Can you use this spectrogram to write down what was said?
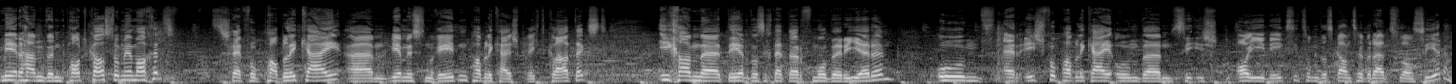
wir haben einen Podcast, den wir machen. Das steht von Public Eye. Ähm, wir müssen reden. Public Eye spricht Klartext. Ich kann äh, dir, dass ich das moderieren darf. Und er ist von Public Eye und ähm, sie ist eure Idee, gewesen, um das Ganze überhaupt zu lancieren.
